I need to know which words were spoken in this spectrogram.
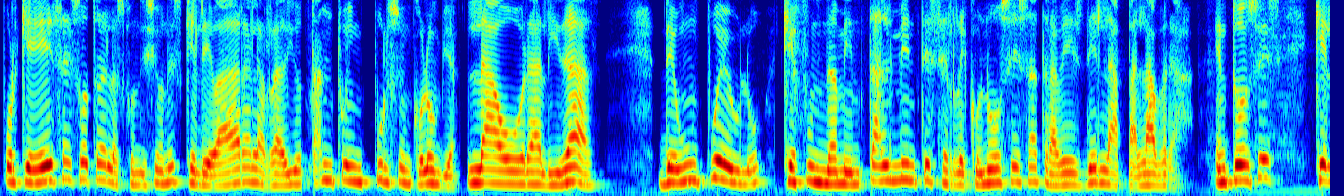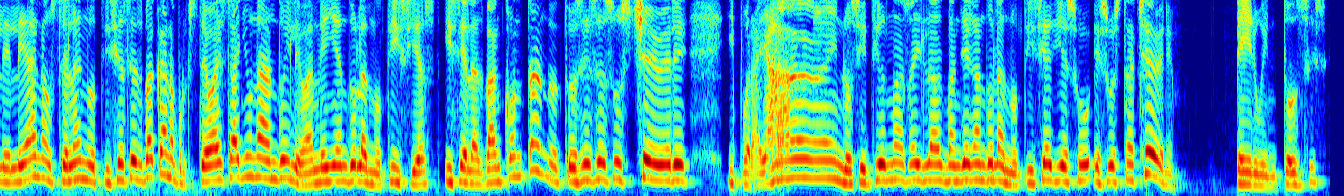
porque esa es otra de las condiciones que le va a dar a la radio tanto impulso en Colombia, la oralidad de un pueblo que fundamentalmente se reconoce a través de la palabra. Entonces, que le lean a usted las noticias es bacano, porque usted va desayunando y le van leyendo las noticias y se las van contando. Entonces, eso es chévere. Y por allá, en los sitios más aislados, van llegando las noticias y eso, eso está chévere. Pero entonces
